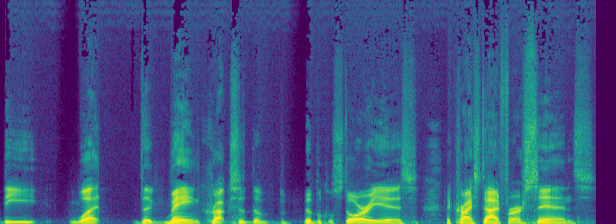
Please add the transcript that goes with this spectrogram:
the what the main crux of the, the, biblical story is that Christ died for our sins,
